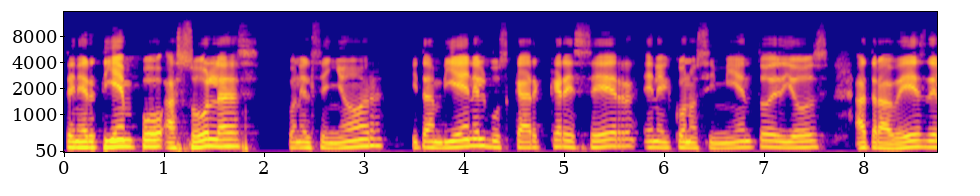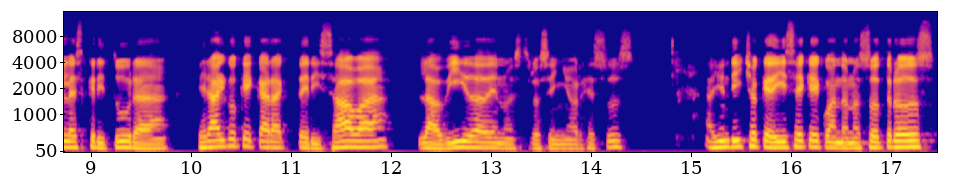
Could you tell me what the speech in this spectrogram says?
tener tiempo a solas con el Señor, y también el buscar crecer en el conocimiento de Dios a través de la escritura era algo que caracterizaba la vida de nuestro Señor Jesús. Hay un dicho que dice que cuando nosotros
